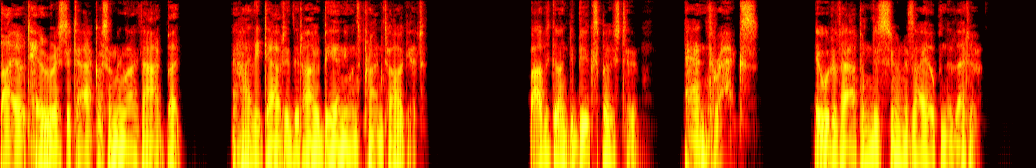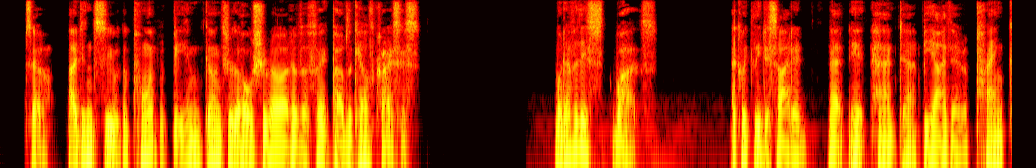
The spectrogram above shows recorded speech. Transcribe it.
bioterrorist attack or something like that, but I highly doubted that I would be anyone's prime target. I was going to be exposed to anthrax. It would have happened as soon as I opened the letter. So, I didn't see what the point would be in going through the whole charade of a fake public health crisis. Whatever this was, I quickly decided that it had to be either a prank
